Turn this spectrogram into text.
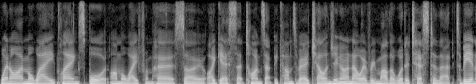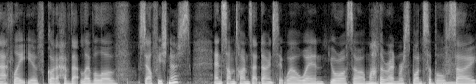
when I'm away playing sport, I'm away from her. So I guess at times that becomes very challenging. And I know every mother would attest to that. To be an athlete, you've got to have that level of selfishness. And sometimes that don't sit well when you're also a mother and responsible. Mm. So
